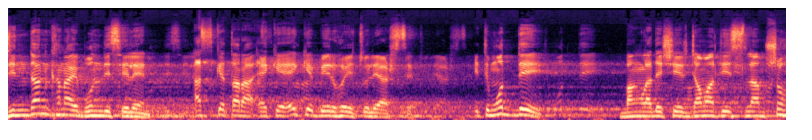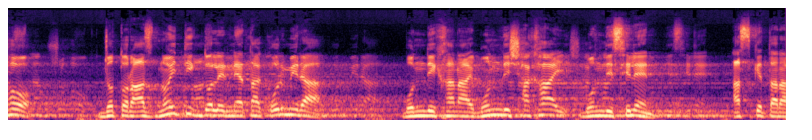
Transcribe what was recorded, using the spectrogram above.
জিন্দানখানায় বন্দী ছিলেন, আজকে তারা একে একে বের হয়ে চলে আসছে। ইতিমধ্যে বাংলাদেশের জামাতে ইসলাম সহ যত রাজনৈতিক দলের নেতা কর্মীরা বন্দিখানায়, বন্দি শাখায় বন্দি ছিলেন, আজকে তারা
